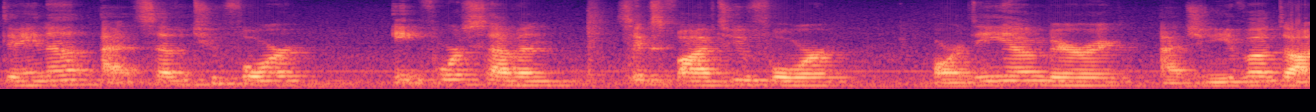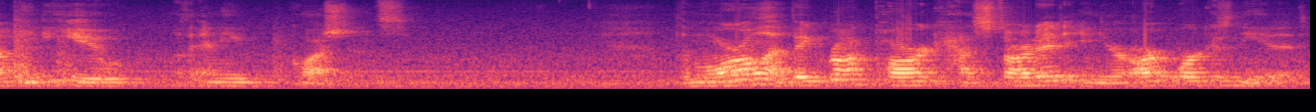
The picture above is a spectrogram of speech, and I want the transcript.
Dana at 724-847-6524 or at geneva.edu with any questions. The Mural at Big Rock Park has started and your artwork is needed.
